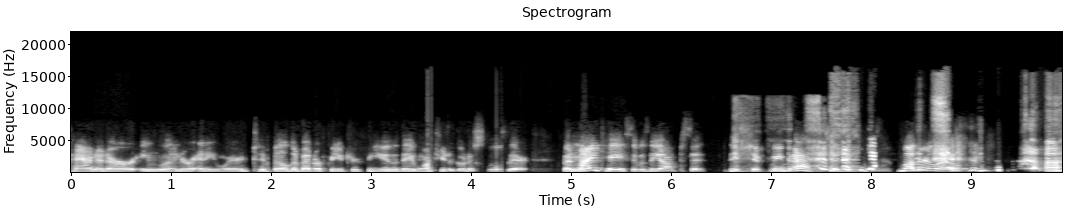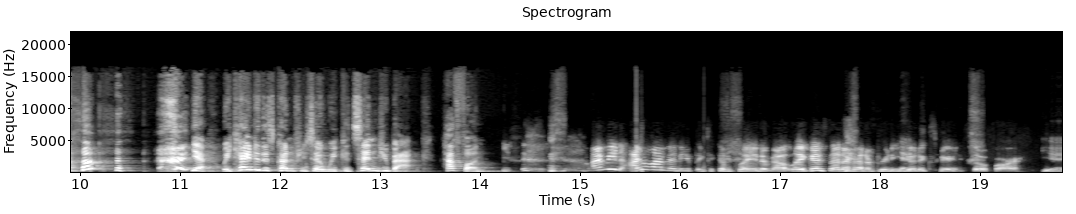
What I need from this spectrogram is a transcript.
Canada or England or anywhere to build a better future for you. They want you to go to schools there. But in my case, it was the opposite. They shipped me back to the motherland. Uh-huh. yeah, we came to this country so we could send you back. Have fun. I mean, I don't have anything to complain about. Like I said, I've had a pretty yeah. good experience so far. Yeah,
